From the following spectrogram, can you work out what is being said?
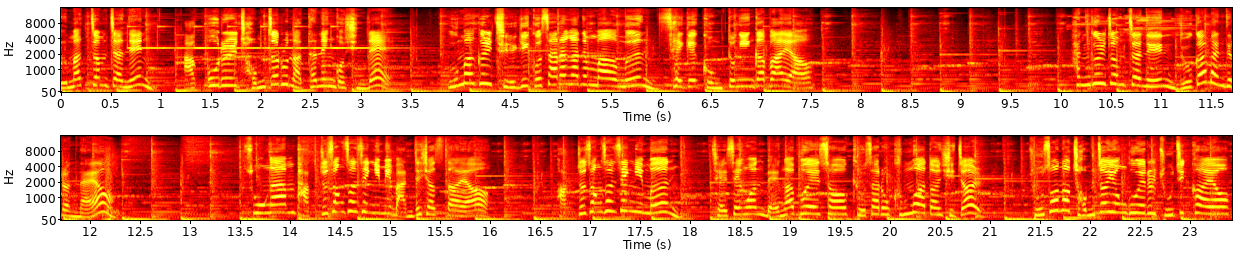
음악 점자는 악보를 점자로 나타낸 것인데 음악을 즐기고 살아가는 마음은 세계 공통인가 봐요. 한글 점자는 누가 만들었나요? 송암 박두성 선생님이 만드셨어요. 박두성 선생님은 재생원 맹화부에서 교사로 근무하던 시절 조선어 점자 연구회를 조직하여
